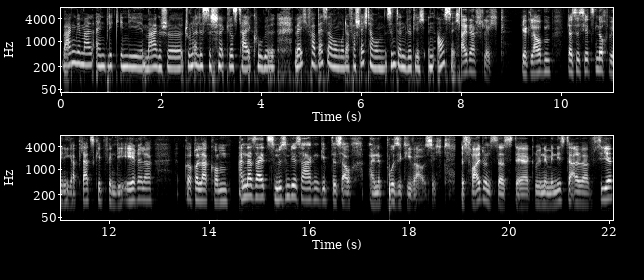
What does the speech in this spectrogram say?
Wagen wir mal einen Blick in die magische journalistische Kristallkugel. Welche Verbesserungen oder Verschlechterungen sind denn wirklich in Aussicht? Leider schlecht. Wir glauben, dass es jetzt noch weniger Platz gibt, wenn die E-Roller Roller kommen. Andererseits müssen wir sagen, gibt es auch eine positive Aussicht. Es freut uns, dass der grüne Minister Al-Wazir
